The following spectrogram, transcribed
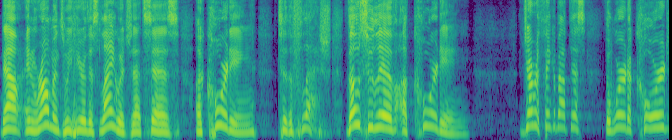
Now, in Romans, we hear this language that says, according to the flesh. Those who live according. Did you ever think about this? The word accord.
